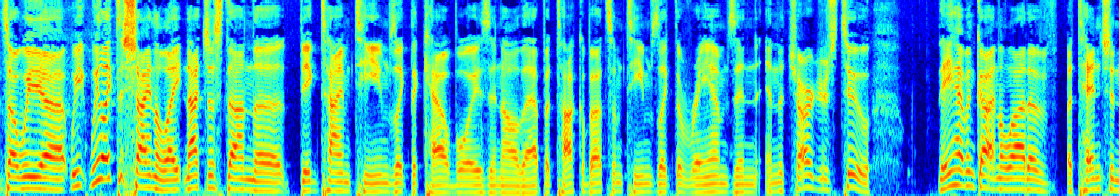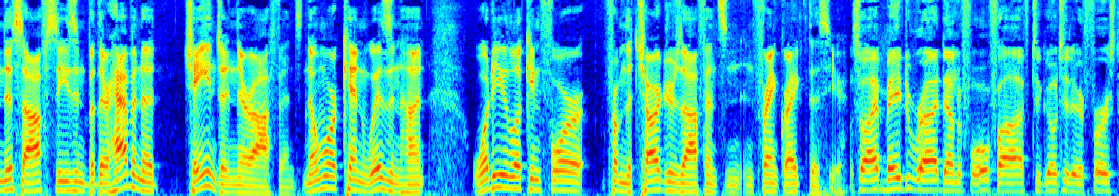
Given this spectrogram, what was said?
so we uh, we we like to shine a light not just on the big time teams like the Cowboys and all that, but talk about some teams like the Rams and and the Chargers too. They haven't gotten a lot of attention this offseason, but they're having a change in their offense. No more Ken Whisenhunt. What are you looking for from the Chargers offense and, and Frank Reich this year? So I made the ride down to 405 to go to their first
